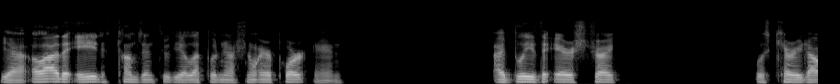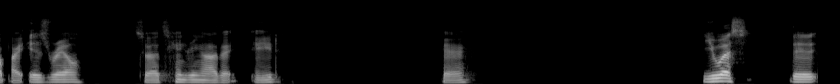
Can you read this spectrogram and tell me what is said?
yeah, a lot of the aid comes in through the Aleppo National Airport, and I believe the airstrike was carried out by Israel, so that's hindering a lot of the aid. Okay. U.S. The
